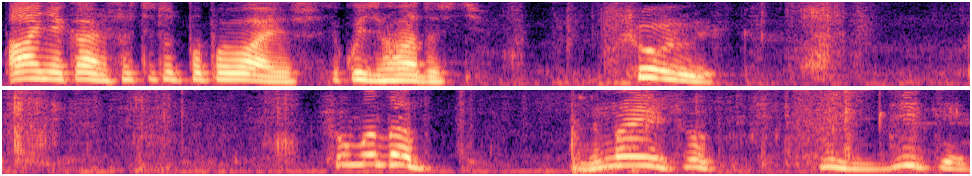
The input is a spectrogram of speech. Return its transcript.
Аня каже, що ти тут попиваєш? Якусь гадость. Що в них? Що вона має що піздіти?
